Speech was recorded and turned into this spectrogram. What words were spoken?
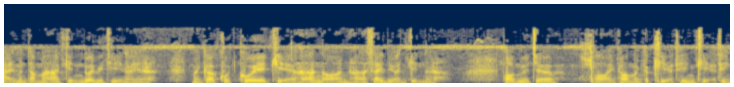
ไก่มันทำมาหากินด้วยวิธีไหนมันก็ขุดคุยเขี่ยหาหนอน หาไส้เดือนกินนะพอเมื่อเจอพลอยเข้ามันก็เขี่ยทิ้งเขี่ยทิ้ง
